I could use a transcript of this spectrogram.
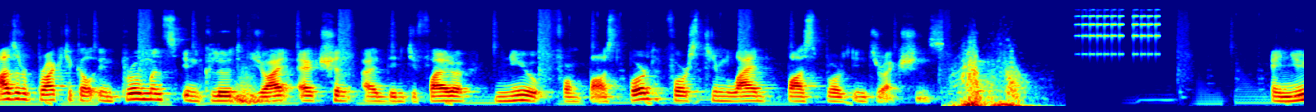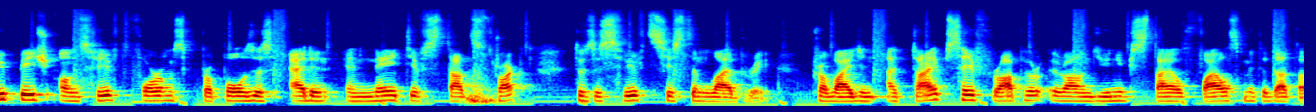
Other practical improvements include UI Action Identifier new from Pasteboard for streamlined pasteboard interactions. A new pitch on Swift forums proposes adding a native stat struct to the Swift system library, providing a type-safe wrapper around Unix-style files metadata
